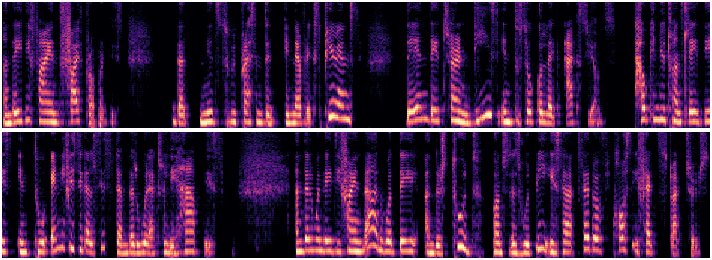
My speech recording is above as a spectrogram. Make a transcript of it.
And they defined five properties that needs to be present in, in every experience. Then they turn these into so-called like axioms. How can you translate this into any physical system that will actually have this? And then when they defined that, what they understood consciousness would be is a set of cause effect structures.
